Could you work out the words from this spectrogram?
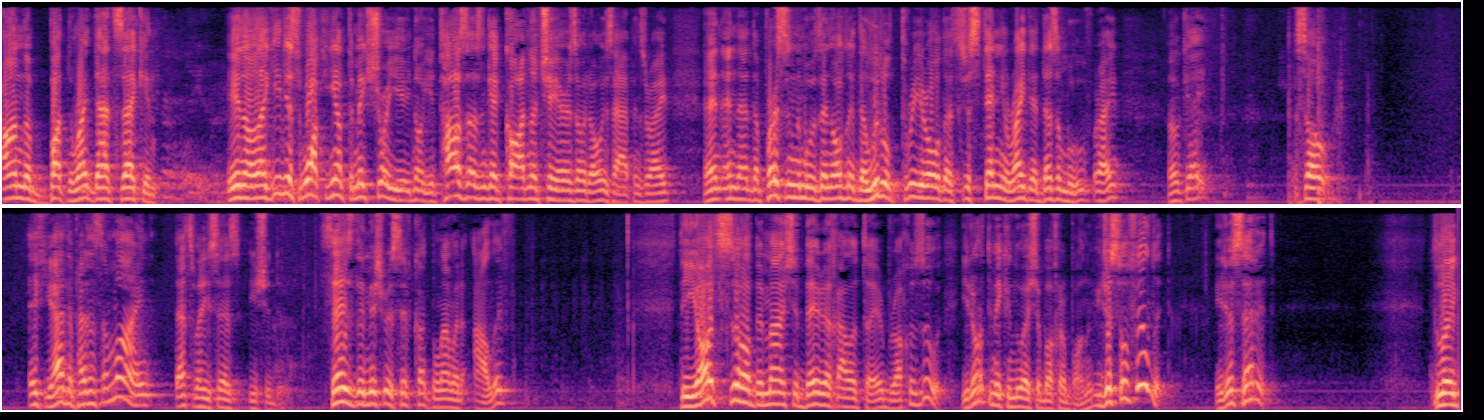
on the button right that second, you know, like you're just walking up to make sure you, you know your toss doesn't get caught in the chairs, or it always happens, right? And and then the person moves, and also the little three year old that's just standing right there doesn't move, right? Okay, so if you have the presence of mind, that's what he says you should do. Says the Mishra Sifkat Lamed Aleph. The. You don't have to make a new Shabbat Rabbanu. You just fulfilled it. You just said it. Mem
